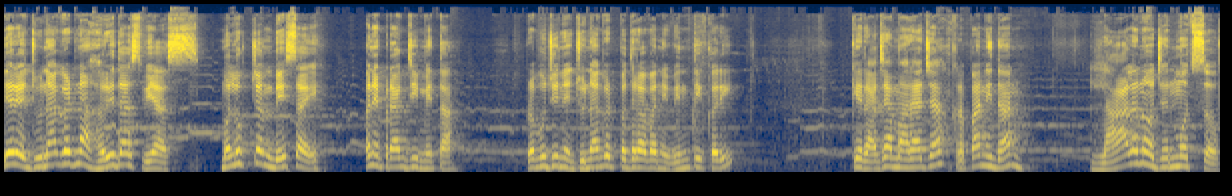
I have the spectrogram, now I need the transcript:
ત્યારે જૂનાગઢના હરિદાસ વ્યાસ, મલુકચંદ દેસાઈ અને પ્રાગજી મહેતા પ્રભુજીને જૂનાગઢ પધરાવવાની વિનંતી કરી કે, રાજા મહારાજા, કૃપાનિદાન, લાલનો જન્મોત્સવ,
